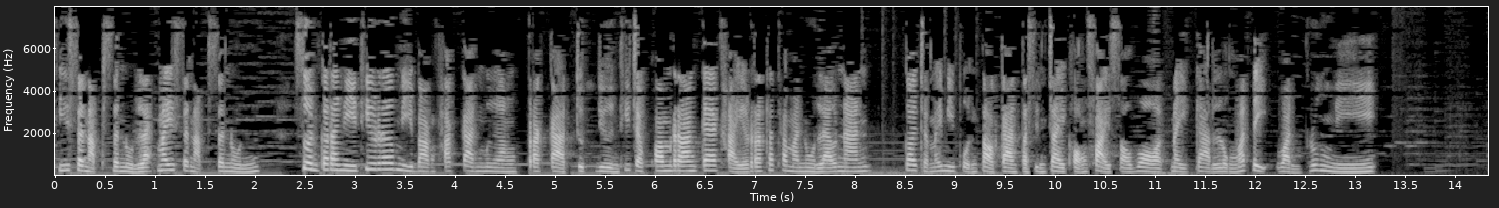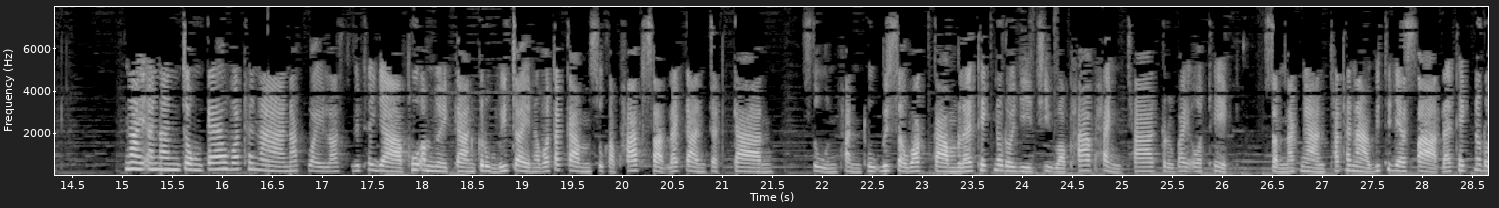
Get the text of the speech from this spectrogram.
ที่สนับสนุนและไม่สนับสนุน ส่วนกรณีที่เริ่มมีบางพักการเมืองประกาศจุดยืนที่จะคว่ำร่างแก้ไขรัฐธรรมนูญแล้วนั้น ก็จะไม่มีผลต่อการตัดสินใจของฝ่ายสวในการลงมติวันพรุ่งนี้นายอนันต์จงแก้ววัฒนานักไวรัสวิทยาผู้อำนวยการกลุ่มวิจัยนวัตกรรม สุขภาพสัตว์และการจัดการ ศูนย์พันธุวิศวกรรม และเทคโนโลยีชีวภาพแห่งชาติ หรือไบโอเทคสำนักงานพัฒนาวิทยาศาสตร์และเทคโนโล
